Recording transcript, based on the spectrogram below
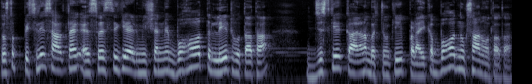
दोस्तों, पिछले साल तक एसएससी के एडमिशन में बहुत लेट होता था, जिसके कारण बच्चों की पढ़ाई का बहुत नुकसान होता था।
